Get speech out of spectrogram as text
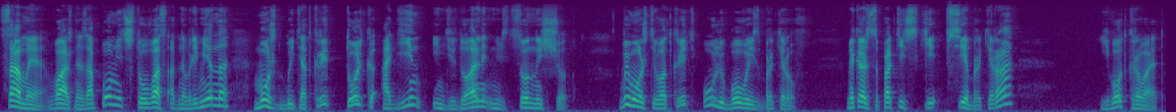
Самое важное запомнить, что у вас одновременно может быть открыт только один индивидуальный инвестиционный счет. Вы можете его открыть у любого из брокеров. Мне кажется, практически все брокера его открывают.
